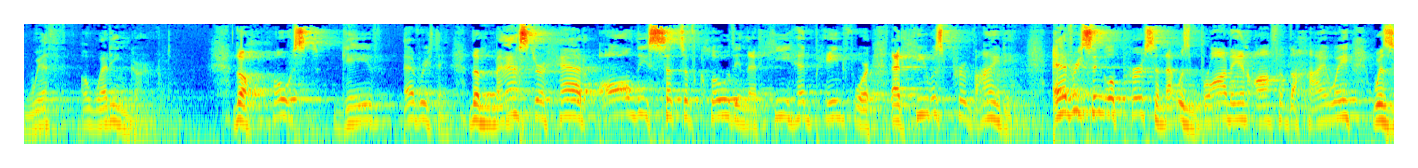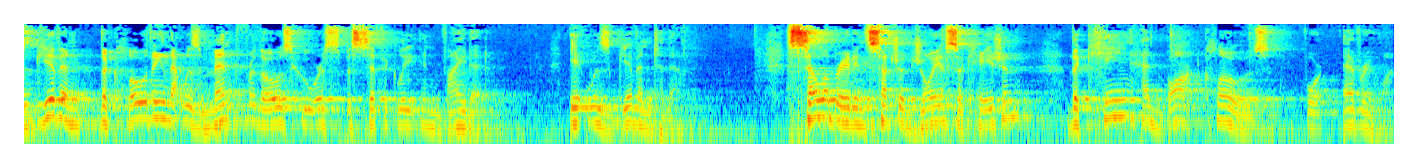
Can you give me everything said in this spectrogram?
with a wedding garment. The host gave everything. The master had all these sets of clothing that he had paid for, that he was providing. Every single person that was brought in off of the highway was given the clothing that was meant for those who were specifically invited. It was given to them. Celebrating such a joyous occasion, the king had bought clothes for everyone,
